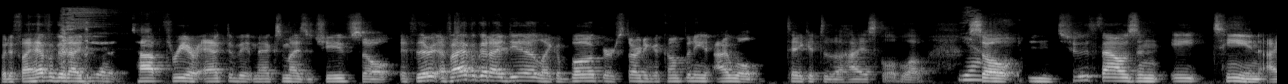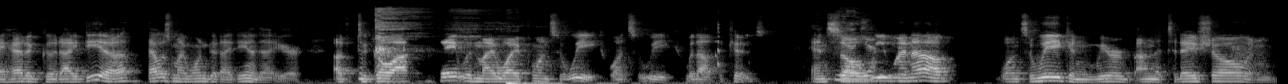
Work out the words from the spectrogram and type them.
But if I have a good idea, top three are activate, maximize, achieve. So if there, if I have a good idea, like a book or starting a company, I will take it to the highest global level. yeah. So in 2018, I had a good idea. That was my one good idea that year of to go out on date with my wife once a week, once a week without the kids. And so Yeah, yeah. we went out once a week and we were on the Today Show and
